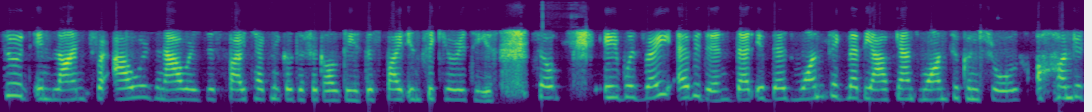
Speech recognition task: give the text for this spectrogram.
stood in lines for hours and hours despite technical difficulties, despite insecurities. So it was very evident that if there's one thing that the Afghans want to control 100%,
